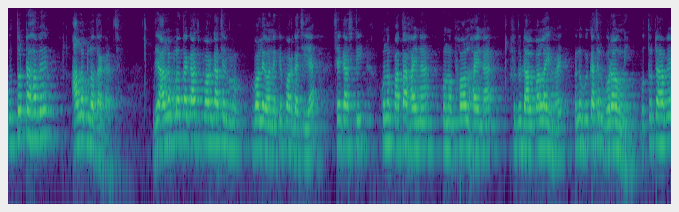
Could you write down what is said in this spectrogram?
উত্তরটা হবে আলোকলতা গাছ। যে আলোকলতা গাছ পর গাছের বলে অনেকে পরগাছিয়া সে গাছটি কোনো পাতা হয় না, কোনো ফল হয় না, শুধু ডালপালাই হয়, কিন্তু ওই গাছের গোড়াও নেই। উত্তরটা হবে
